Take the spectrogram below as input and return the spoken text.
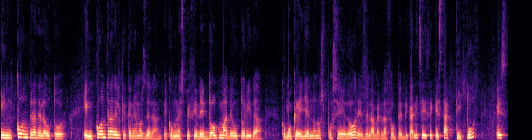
en contra del autor, en contra del que tenemos delante, como una especie de dogma de autoridad, como creyéndonos poseedores de la verdad auténtica. Nietzsche dice que esta actitud es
